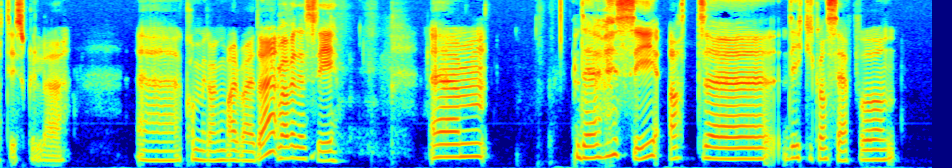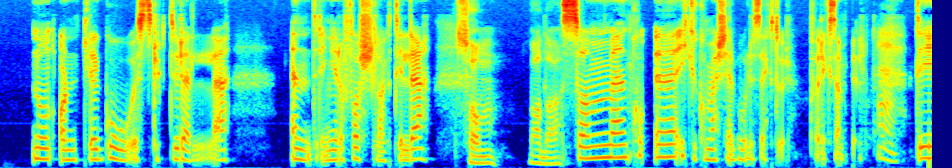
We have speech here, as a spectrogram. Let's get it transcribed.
at de skulle eh, komme i gang med arbeidet. Hva vil det si? Ehm, det vil si at eh, de ikke kan se på noen ordentlig gode strukturelle endringer og forslag til det, Som hva da? som en eh, ikke-kommersiell boligsektor, eksempel. Mm. De,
